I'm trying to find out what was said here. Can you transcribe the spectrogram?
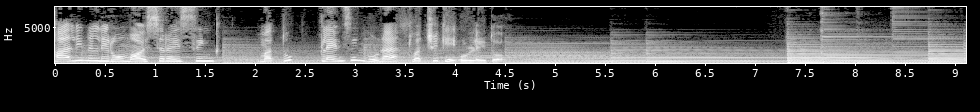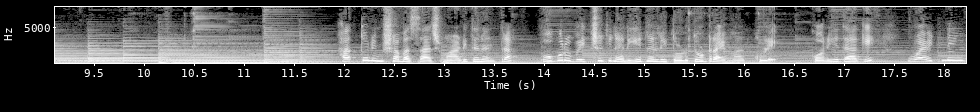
ಹಾಲಿನಲ್ಲಿರೋ ಮಾಯಿಶ್ಚರೈಸಿಂಗ್ ಮತ್ತು ಕ್ಲೆನ್ಸಿಂಗ್ ಗುಣ ತ್ವಚೆಗೆ ಒಳ್ಳೆಯದು. ಹತ್ತು ನಿಮಿಷ ಮಸಾಜ್ ಮಾಡಿದ ನಂತರ ಉಗುರು ಬೆಚ್ಚಗಿನ ನೀರಿನಲ್ಲಿ ತೊಳೆದು ಡ್ರೈ ಮಾಡಿಕೊಳ್ಳಿ. ಕೊನೆಯದಾಗಿ ವೈಟ್ನಿಂಗ್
